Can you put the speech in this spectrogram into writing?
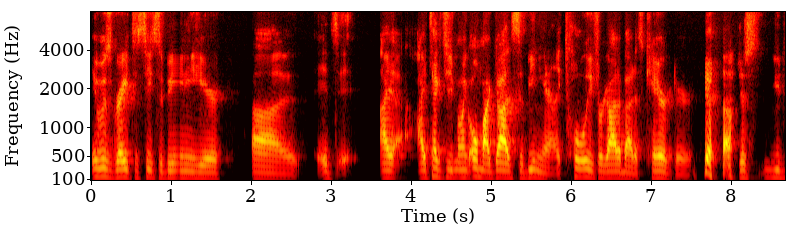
it was great to see Sabini here. Uh, it's I I texted you I'm like, oh my god, Sabini! I like totally forgot about his character. Just you,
